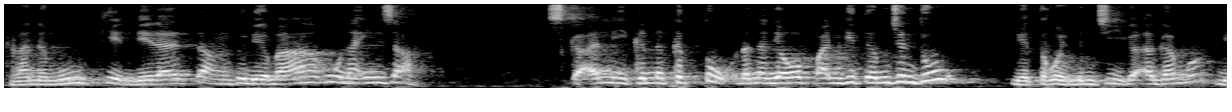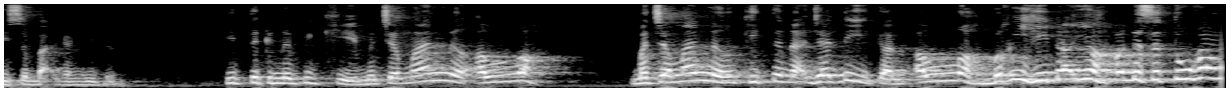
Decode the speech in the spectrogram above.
Kerana mungkin dia datang tu dia baru nak insaf. Sekali kena ketuk dengan jawapan kita macam tu, dia terus benci ke agama disebabkan kita. Kita kena fikir macam mana Allah macam mana kita nak jadikan Allah beri hidayah pada satu orang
